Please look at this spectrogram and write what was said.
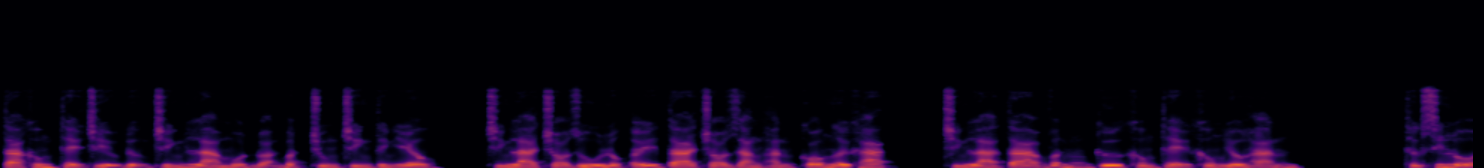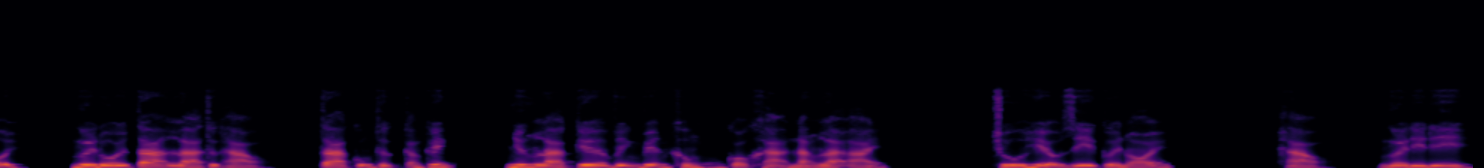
ta không thể chịu đựng chính là một đoạn bất trung trinh tình yêu, chính là cho dù lúc ấy ta cho rằng hắn có người khác, chính là ta vẫn cứ không thể không yêu hắn. Thực xin lỗi, ngươi đối ta là thực hảo, ta cũng thực cảm kích, nhưng là kia vĩnh viễn không có khả năng là ái. Chu hiểu di cười nói. Hảo, ngươi đi đi.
